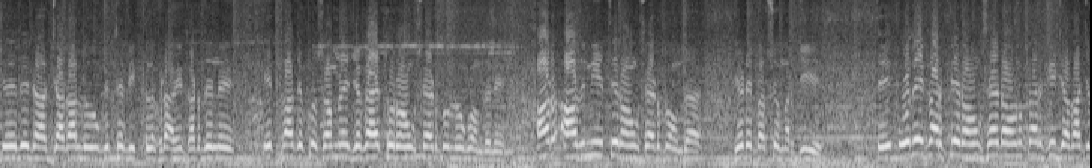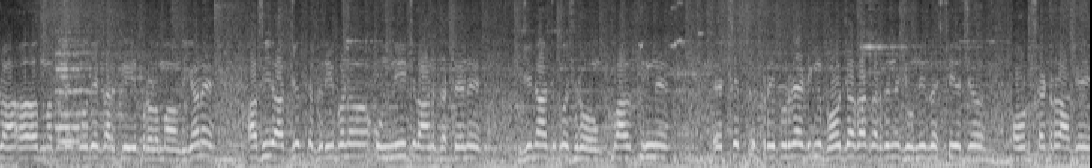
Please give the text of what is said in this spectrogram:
ਤੇ ਇਹਦੇ ਨਾਲ ਜ਼ਿਆਦਾ ਲੋਕ ਇੱਥੇ ਵਹੀਕਲ ਖੜਾ ਕੇ ਖੜਦੇ ਨੇ। ਇੱਕ ਆ ਦੇਖੋ ਸਾਹਮਣੇ ਜਗ੍ਹਾ, ਇੱਥੋਂ ਰੌਂਗ ਸਾਈਡ ਤੋਂ ਲੋਕ ਆਉਂਦੇ ਨੇ। ਹਰ ਆਦਮੀ ਇੱਥੇ ਰੌਂਗ ਸਾਈਡ ਤੋਂ ਆਉਂਦਾ ਜਿਹੜੇ ਪਾਸੇ ਮਰਜ਼ੀ ਹੈ। ਤੇ ਉਹਦੇ ਕਰਕੇ ਰੌਂਗ ਸਾਈਡ ਆਉਣ ਕਰਕੇ ਜ਼ਿਆਦਾ ਚਲਾ ਮਤਲਬ ਉਹਦੇ ਕਰਕੇ ਇਹ ਪ੍ਰੋਬਲਮਾਂ ਆਉਂਦੀਆਂ ਨੇ। ਅਸੀਂ ਅੱਜ ਤਕਰੀਬਨ 19 ਚਲਾਨ ਕੱਟੇ ਨੇ, ਜਿਨ੍ਹਾਂ 'ਚ ਕੁਝ ਰੌਂਗ ਪਾਰਕਿੰਗ ਨੇ। ਇੱਥੇ ਟ੍ਰਿਪਲ ਰਾਈਡਿੰਗ ਬਹੁਤ ਜ਼ਿਆਦਾ ਕਰਦੇ ਨੇ ਯੂਨੀਵਰਸਿਟੀ ਵਿੱਚ ਆਊਟਸਾਈਡਰ ਆ ਕੇ।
